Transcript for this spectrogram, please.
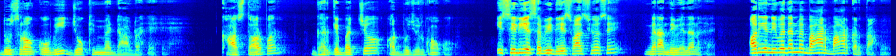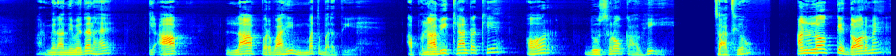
दूसरों को भी जोखिम में डाल रहे हैं। खास तौर पर घर के बच्चों और बुज़ुर्गों को। इसलिए सभी देशवासियों से मेरा निवेदन है और ये निवेदन मैं बार बार करता हूँ। और मेरा निवेदन है कि आप लापरवाही मत बरतिए। अपना भी ख्याल रखिए और दूसरों का भी। साथियों, अनलॉक के दौर में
